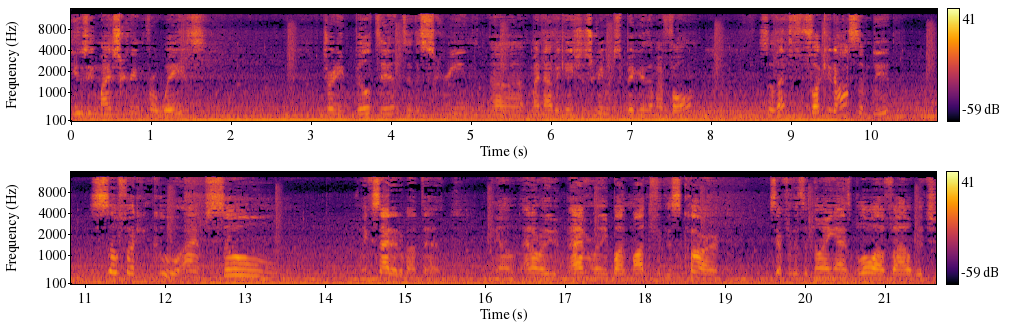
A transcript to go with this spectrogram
using my screen for Waze. It's already built into the screen, uh, my navigation screen, which is bigger than my phone. So that's fucking awesome, dude. So fucking cool. I am so excited about that. You know, I don't really, I haven't really bought mods for this car, except for this annoying ass blow off valve, which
